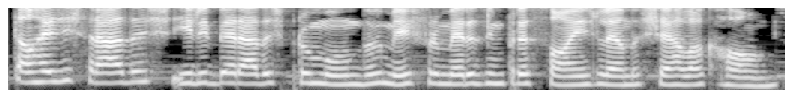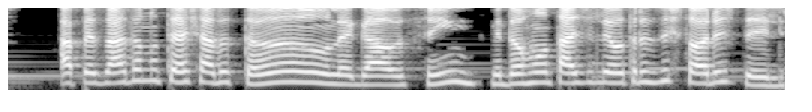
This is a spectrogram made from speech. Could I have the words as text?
Então, registradas e liberadas para o mundo, minhas primeiras impressões lendo Sherlock Holmes apesar de eu não ter achado tão legal assim, me deu vontade de ler outras histórias dele.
